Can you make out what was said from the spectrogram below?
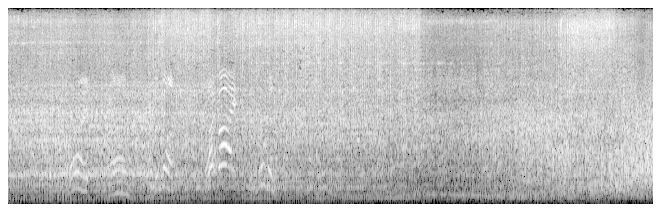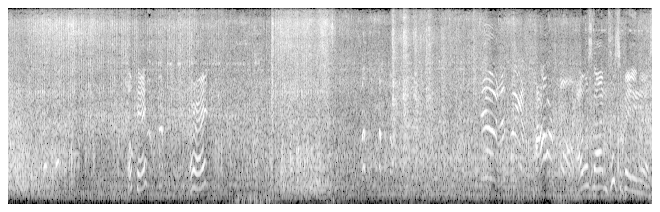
All right. Um, good luck. bye bye. Moving. Okay. All right. Dude, this thing is powerful. I was not anticipating this.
